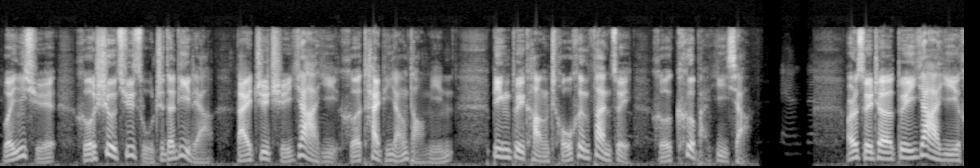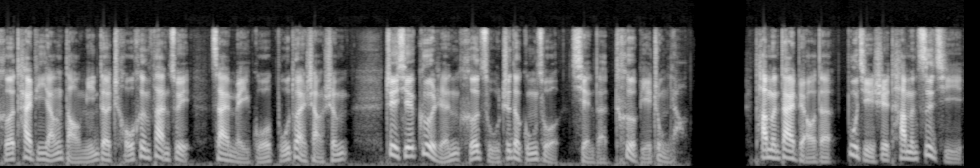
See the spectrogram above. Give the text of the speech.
文学和社区组织的力量来支持亚裔和太平洋岛民，并对抗仇恨犯罪和刻板印象。而随着对亚裔和太平洋岛民的仇恨犯罪在美国不断上升，这些个人和组织的工作显得特别重要。他们代表的不仅是他们自己，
